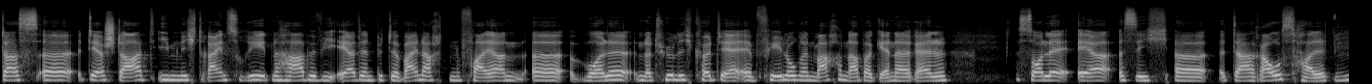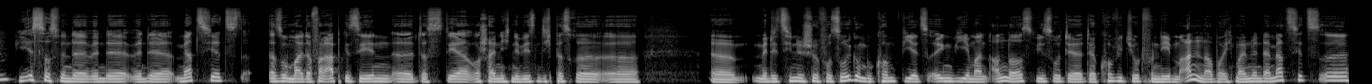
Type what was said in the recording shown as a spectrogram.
dass äh, der Staat ihm nicht reinzureden habe, wie er denn bitte Weihnachten feiern äh, wolle. Natürlich könnte er Empfehlungen machen, aber generell solle er sich äh, da raushalten. Wie ist das, wenn der, wenn der, wenn der März jetzt, also mal davon abgesehen, äh, dass der wahrscheinlich eine wesentlich bessere äh, äh, medizinische Versorgung bekommt, wie jetzt irgendwie jemand anders, wie so der, der Covidiot von nebenan. Aber ich meine, wenn der März jetzt äh,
